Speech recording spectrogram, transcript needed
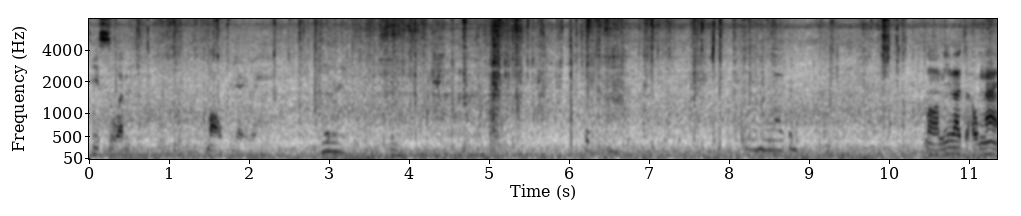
ที่สวนหน่อใหญ่เลยมันยังไงเป็นหน่อนี้น่าจะเอาง่าย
